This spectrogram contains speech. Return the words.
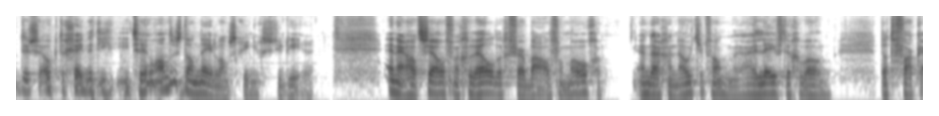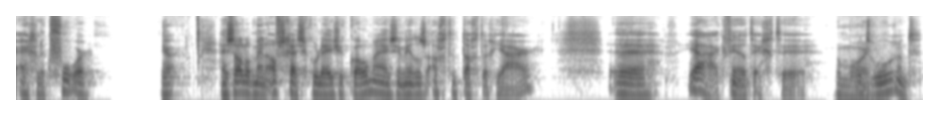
dus ook degene die iets heel anders dan Nederlands gingen studeren. En hij had zelf een geweldig verbaal vermogen. En daar genoot je van. Hij leefde gewoon dat vak eigenlijk voor. Ja. Hij zal op mijn afscheidscollege komen. Hij is inmiddels 88 jaar. Uh, ja, ik vind dat echt uh, ontroerend.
